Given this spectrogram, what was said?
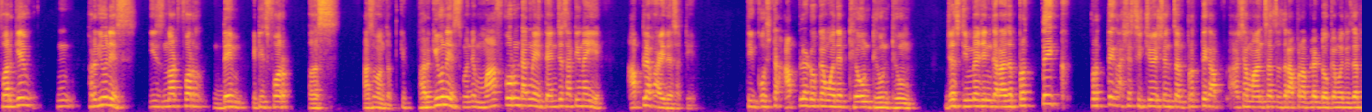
forgive forgiveness is not for them it is for us असं म्हणतात की फॉरगिवनेस म्हणजे माफ करून टाकणे त्यांच्यासाठी नाहीये आपल्या फायद्यासाठी ती गोष्ट आपल्या डोक्यामध्ये ठेवून ठेवून ठेवून जस्ट इमॅजिन करायचं प्रत्येक प्रत्येक अशा सिच्युएशनचा प्रत्येक अशा माणसाचं जर आपण आपल्या डोक्यामध्ये जर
